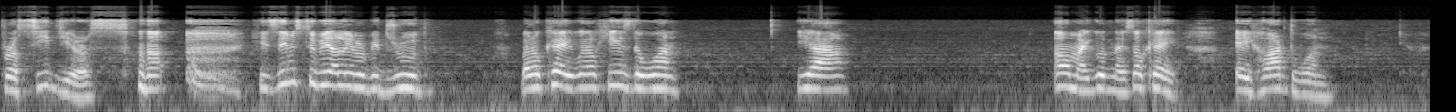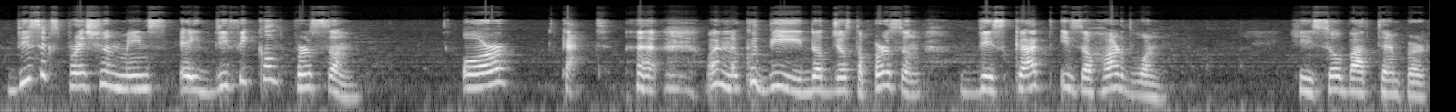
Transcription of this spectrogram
procedures. he seems to be a little bit rude. But okay, well, he is the one. Yeah. Oh my goodness, okay. A hard one. This expression means a difficult person or cat. well, it could be not just a person. This cat is a hard one. He's so bad tempered.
